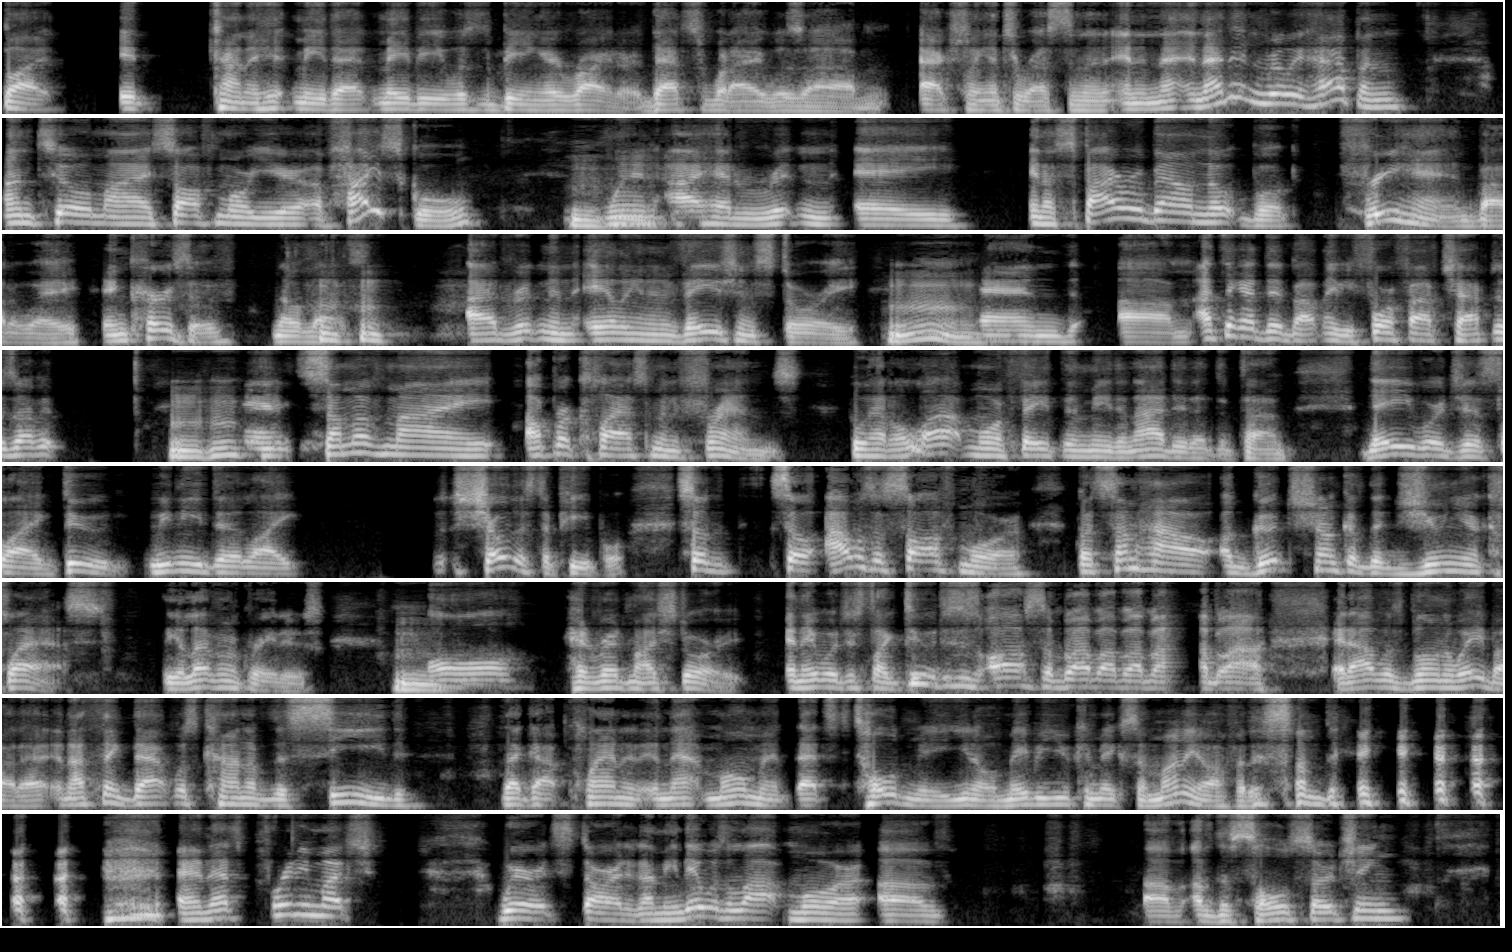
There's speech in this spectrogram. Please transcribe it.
but it kind of hit me that maybe it was being a writer. That's what I was um, actually interested in, and and that, and that didn't really happen until my sophomore year of high school, mm-hmm. when I had written a in a spiral bound notebook, freehand, by the way, in cursive, no less. I had written an alien invasion story, mm. and um, I think I did about maybe four or five chapters of it. Mm-hmm. And some of my upperclassmen friends who had a lot more faith in me than I did at the time, they were just like, "Dude, we need to like show this to people." So, so I was a sophomore, but somehow a good chunk of the junior class, the 11th graders, mm. all had read my story and they were just like, dude, this is awesome, blah, blah, blah, blah, blah. And I was blown away by that. And I think that was kind of the seed that got planted in that moment that's told me, you know, maybe you can make some money off of this someday. and that's pretty much where it started. I mean, there was a lot more of of, of the soul searching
